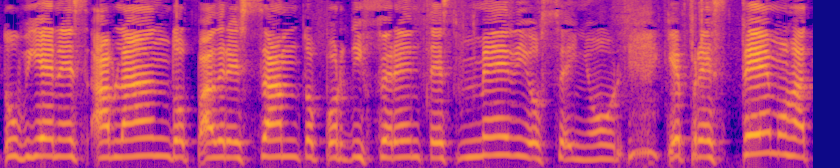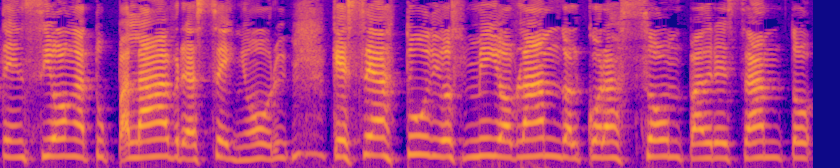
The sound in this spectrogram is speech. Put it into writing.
Tú vienes hablando, Padre Santo, por diferentes medios, Señor. Que prestemos atención a tu palabra, Señor. Que seas tú, Dios mío, hablando al corazón, Padre Santo.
